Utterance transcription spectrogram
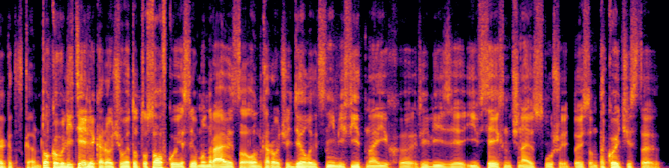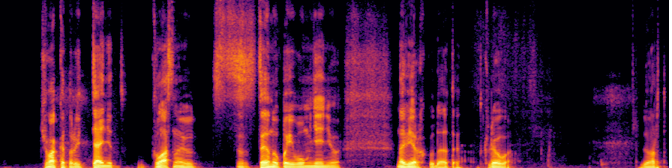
как это скажем, только влетели, короче, в эту тусовку. Если ему нравится, он, короче, делает с ними фит на их э, релизе, и все их начинают слушать. То есть он такой чисто чувак, который тянет классную сцену, по его мнению. наверх куда-то. Клево. Эдуард?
